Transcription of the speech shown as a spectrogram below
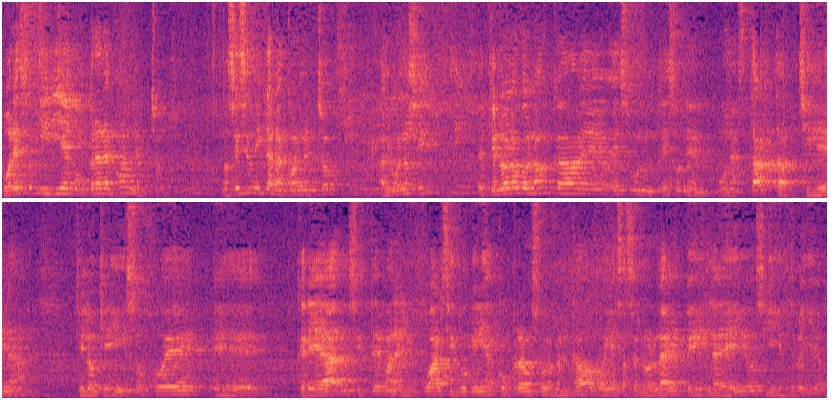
Por eso quería comprar a Corner Shop. No sé si ubican a Corner Shop, ¿algunos sí? El que no lo conozca eh, es, un, es una, una, startup chilena que lo que hizo fue eh, crear un sistema en el cual si tú querías comprar un supermercado podías hacerlo online, pedirle a ellos y ellos te lo llevan.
